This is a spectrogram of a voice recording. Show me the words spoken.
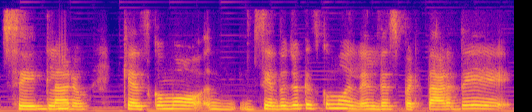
Sí, claro, que es como, siento yo que es como el, despertar de,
